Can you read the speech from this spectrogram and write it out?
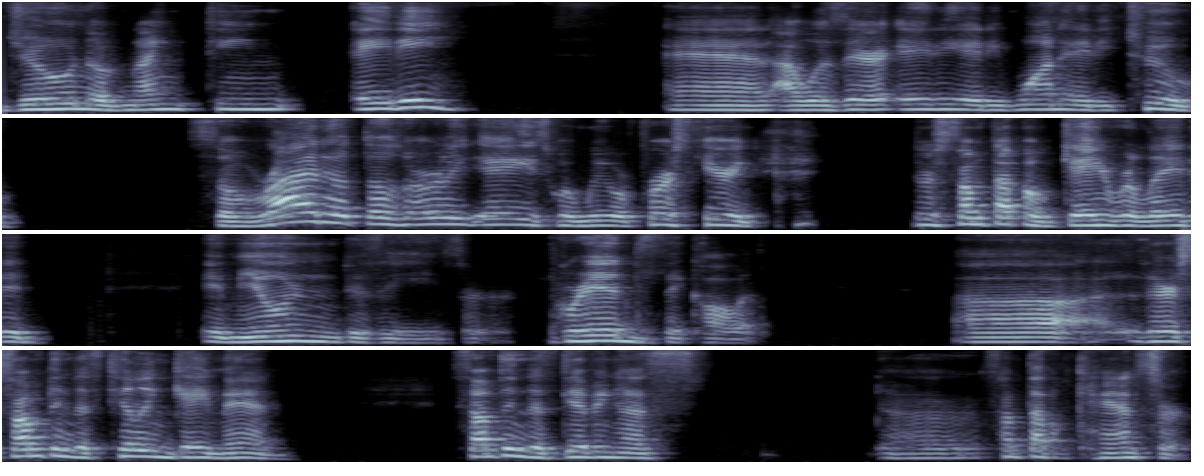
June of 1980, and I was there 80, 81, 82. So, right at those early days when we were first hearing there's some type of gay related immune disease or grids, they call it. Uh, there's something that's killing gay men, something that's giving us uh, some type of cancer.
